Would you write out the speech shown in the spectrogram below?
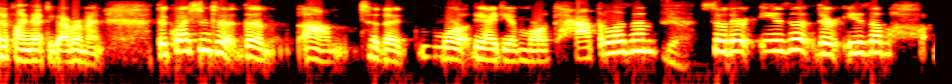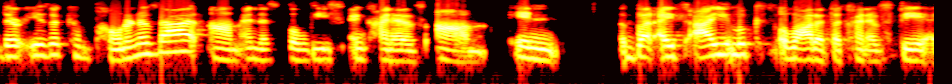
and applying that to government. The question to the um, to the moral the idea of moral capitalism. Yeah. So there is a there is a there is a component of that um, and this belief in kind of um, in but I I look a lot at the kind of the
